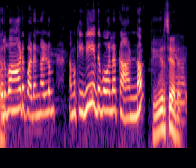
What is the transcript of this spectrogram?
ഒരുപാട് പടങ്ങളിലും നമുക്ക് ഇനി ഇതുപോലെ കാണണം. തീർച്ചയായിട്ടും.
